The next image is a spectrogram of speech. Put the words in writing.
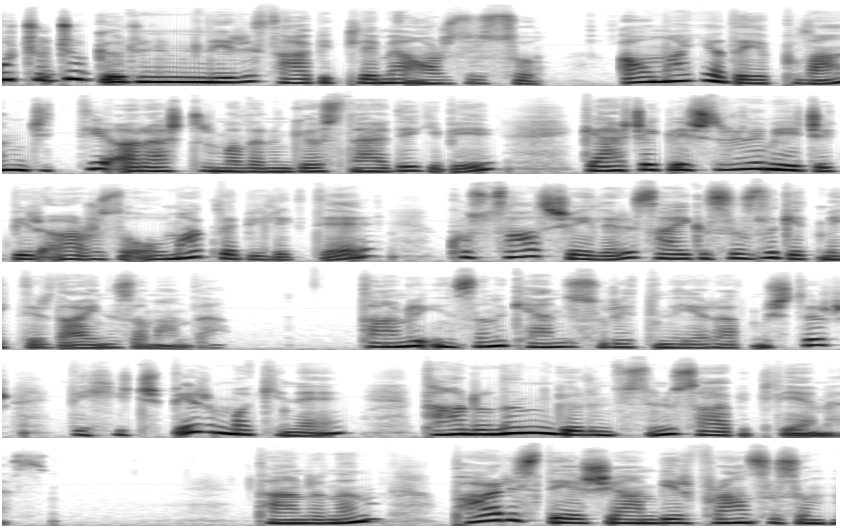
Uçucu görünümleri sabitleme arzusu Almanya'da yapılan ciddi araştırmaların gösterdiği gibi gerçekleştirilemeyecek bir arzu olmakla birlikte kutsal şeylere saygısızlık etmektir de aynı zamanda. Tanrı insanı kendi suretinde yaratmıştır ve hiçbir makine Tanrı'nın görüntüsünü sabitleyemez. Tanrı'nın Paris'te yaşayan bir Fransızın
